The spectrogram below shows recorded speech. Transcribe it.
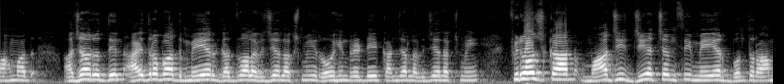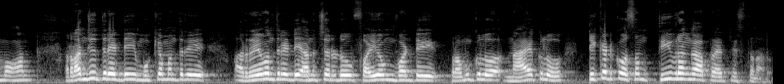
మహమ్మద్ అజారుద్దీన్ హైదరాబాద్ మేయర్ గద్వాల విజయలక్ష్మి రోహిన్ రెడ్డి కంజర్ల విజయలక్ష్మి ఫిరోజ్ ఖాన్ మాజీ జీహెచ్ఎంసీ మేయర్ బొంతు రామ్మోహన్ రంజిత్ రెడ్డి ముఖ్యమంత్రి రేవంత్ రెడ్డి అనుచరుడు ఫయోమ్ వంటి ప్రముఖులు నాయకులు టికెట్ కోసం తీవ్రంగా ప్రయత్నిస్తున్నారు.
